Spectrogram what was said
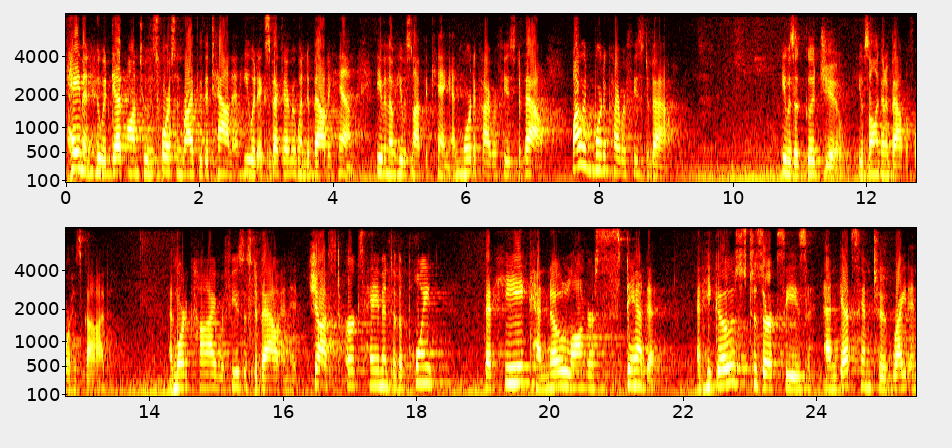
Haman, who would get onto his horse and ride through the town, and he would expect everyone to bow to him, even though he was not the king. And Mordecai refused to bow. Why would Mordecai refuse to bow? He was a good Jew. He was only going to bow before his God. And Mordecai refuses to bow, and it just irks Haman to the point that he can no longer stand it. And he goes to Xerxes and gets him to write an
